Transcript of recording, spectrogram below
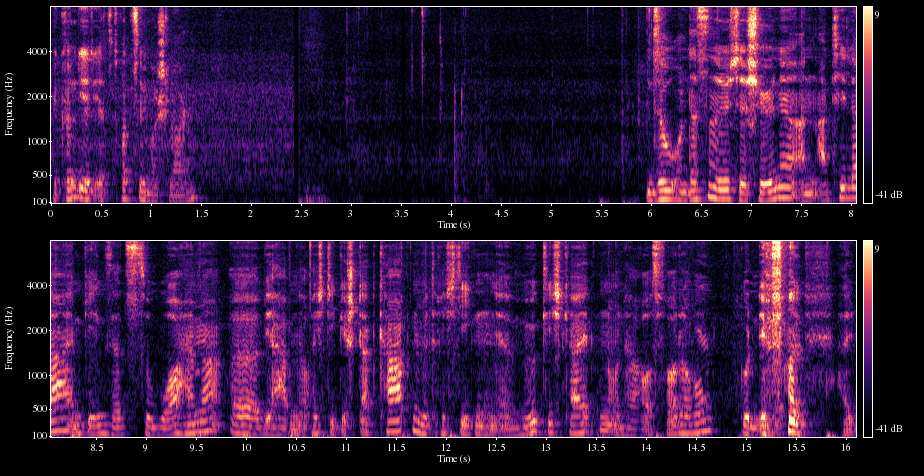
Wir können die jetzt trotzdem mal schlagen. So, und das ist natürlich das Schöne an Attila im Gegensatz zu Warhammer. Äh, wir haben auch richtige Stadtkarten mit richtigen äh, Möglichkeiten und Herausforderungen. Gut, in dem Fall halt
